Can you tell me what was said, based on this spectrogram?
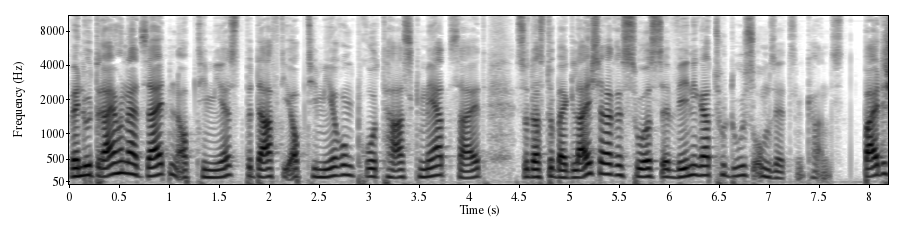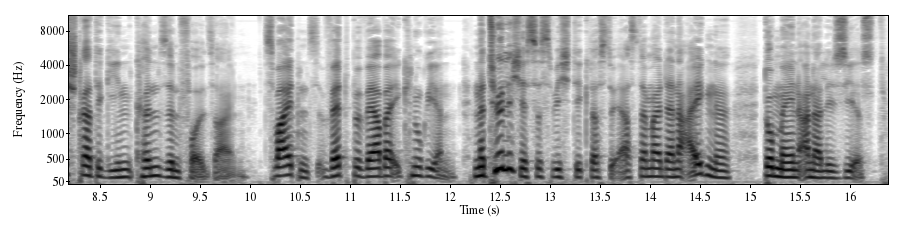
Wenn du 300 Seiten optimierst, bedarf die Optimierung pro Task mehr Zeit, sodass du bei gleicher Ressource weniger To-Dos umsetzen kannst. Beide Strategien können sinnvoll sein. Zweitens, Wettbewerber ignorieren. Natürlich ist es wichtig, dass du erst einmal deine eigene Domain analysierst.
